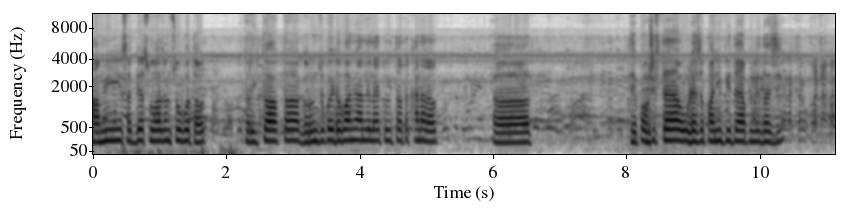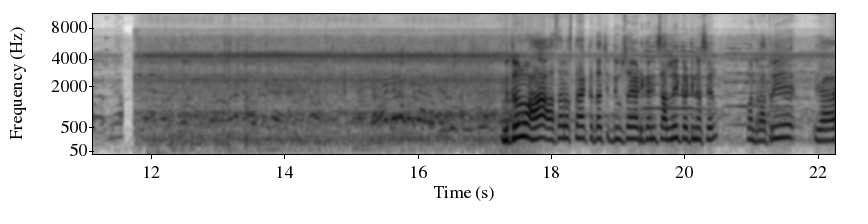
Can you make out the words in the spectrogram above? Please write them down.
आम्ही सध्या सोळा सोबत आहोत. तर इथं आता घरून जो काही डबा आम्ही आणलेला आहे तो इथं आता खाणार आहोत. ते पाहू शकता ओढ्याचं पाणी पित आहे आपले दाजी. मित्रांनो हा असा रस्ता आहे. कदाचित दिवसा या ठिकाणी चालणंही कठीण असेल पण रात्री या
